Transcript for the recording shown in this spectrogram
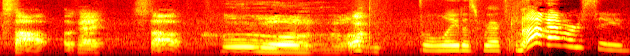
Stop, okay? Stop. The latest reaction I've ever seen.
